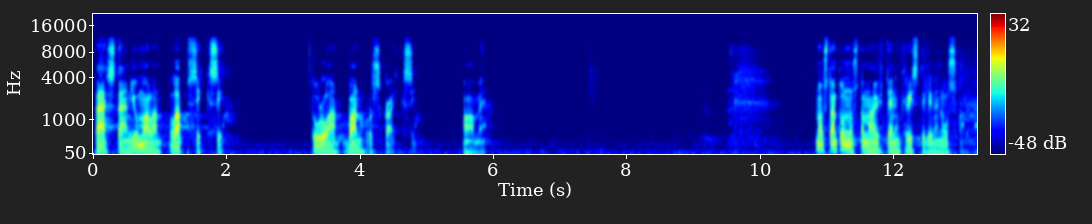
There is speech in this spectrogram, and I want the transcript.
päästään Jumalan lapsiksi tullaan vanhurskaiksi. Aamen. Nostan tunnustamaan yhteinen kristillinen uskomme.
